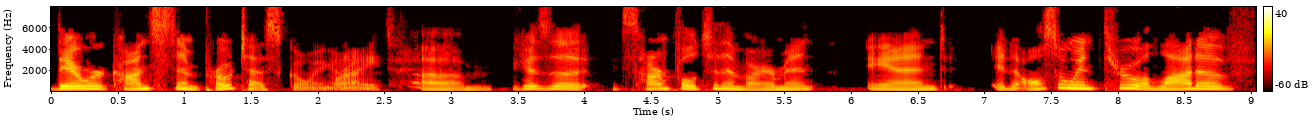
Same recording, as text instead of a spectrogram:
there were constant protests going on. Right. um, because uh, it's harmful to the environment and it also went through a lot of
